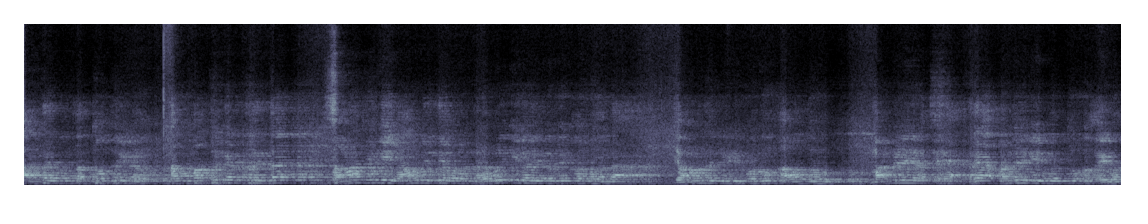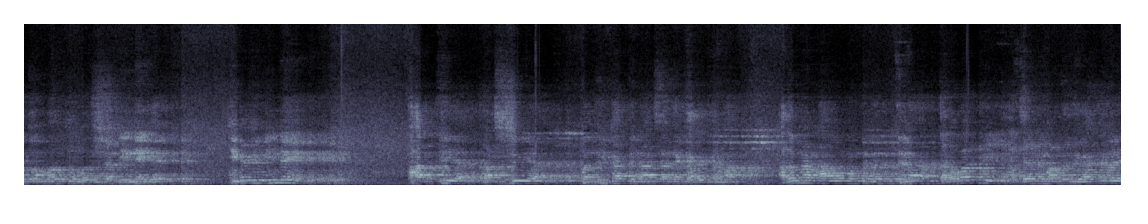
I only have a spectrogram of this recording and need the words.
ಆಗ್ತಾ ಇರುವಂತಹ ತೊಂದರೆಗಳು ಹಾಗೂ ಪತ್ರಕರ್ತರಿಂದ ಸಮಾಜಕ್ಕೆ ಯಾವ ರೀತಿ ಅವರ ನಡವಳಿಕೆಗಳು ಇರಬೇಕು ಅನ್ನೋದನ್ನ ಗಮನದಲ್ಲಿ ಇಟ್ಟುಕೊಂಡು ಆ ಒಂದು ಮಂಡಳಿ ರಚನೆ ಆಗ್ತದೆ. ಆ ಮಂಡಳಿಗೆ ಇವತ್ತು ಐವತ್ತೊಂಬತ್ತು ವರ್ಷ ನಿನ್ನೆಗೆ. ಹೀಗಾಗಿ ನಿನ್ನೆ ಭಾರತೀಯ ರಾಷ್ಟ್ರೀಯ ಪತ್ರಿಕಾ ದಿನಾಚರಣೆ ಕಾರ್ಯಕ್ರಮ. ಅದನ್ನ ನಾವು ಒಂದು ದಿನ ತಡವಾಗಿ ಆಚರಣೆ ಮಾಡ್ತಿದ್ವಿ. ಯಾಕಂದ್ರೆ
